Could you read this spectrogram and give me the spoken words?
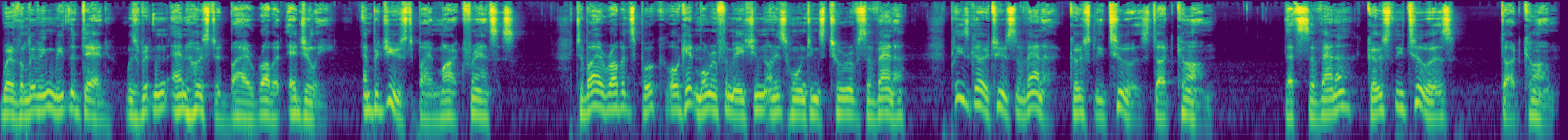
Where the Living Meet the Dead was written and hosted by Robert Edgerly and produced by Mark Francis. To buy Robert's book or get more information on his hauntings tour of Savannah, please go to savannahghostlytours.com. That's savannahghostlytours.com.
